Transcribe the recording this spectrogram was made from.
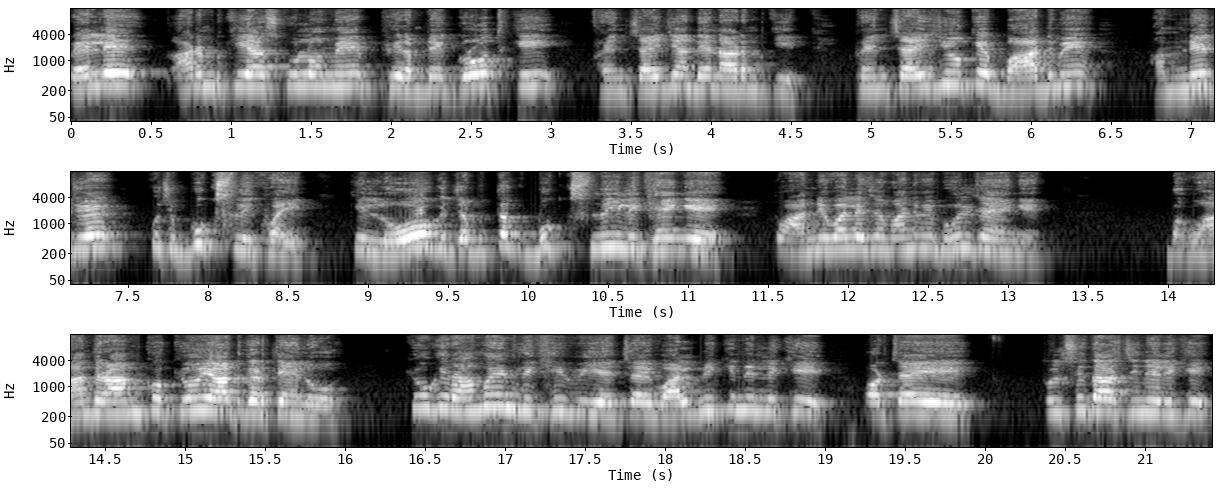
पहले आरंभ किया स्कूलों में, फिर हमने ग्रोथ की। फ्रेंचाइजियाँ देना आरंभ की। फ्रेंचाइजियों के बाद में हमने जो है कुछ बुक्स लिखवाई कि लोग जब तक बुक्स नहीं लिखेंगे तो आने वाले जमाने में भूल जाएँगे। भगवान राम को क्यों याद करते हैं लोग? क्योंकि रामायण लिखी हुई है, चाहे वाल्मीकि ने लिखी और चाहे तुलसीदास जी ने लिखी।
